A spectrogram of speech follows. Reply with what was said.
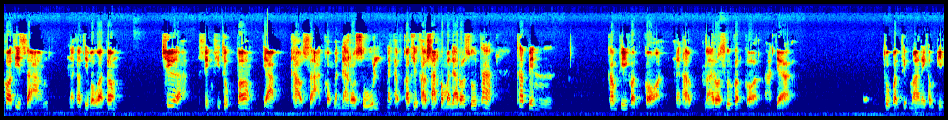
ข้อที่สามนะครับที่บอกว่าต้องเชื่อสิ่งที่ถูกต้องจากข่าวสารของบรรดารอซูลนะครับ ก็คือข่าวสารของบรรดารอซูลถ้าถ้าเป็นคัมภีก่อนๆนนะครับนะรอซูลก่อนๆออาจจะถูกบันทึกมาในคัมภีร์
